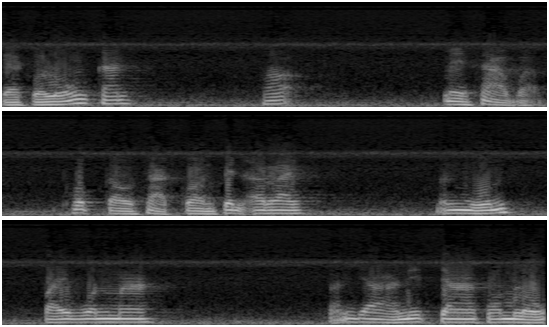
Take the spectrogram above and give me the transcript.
แต่ก็หลงกัน เพราะไม่ทราบว่า พบเก่าศาสตร์ก่อนเป็นอะไร มันหมุนไปวนมา สัญญานิจจาความหลง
